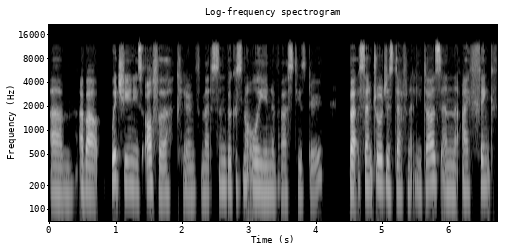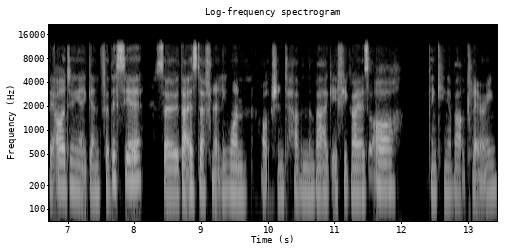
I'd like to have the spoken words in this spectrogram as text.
um, about which unis offer clearing for medicine because not all universities do. But St. George's definitely does, and I think they are doing it again for this year. So that is definitely one option to have in the bag if you guys are thinking about clearing.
